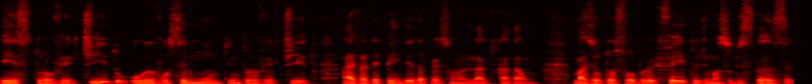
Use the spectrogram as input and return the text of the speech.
extrovertido ou eu vou ser muito introvertido. Aí vai depender da personalidade de cada um. Mas eu estou sob o efeito de uma substância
